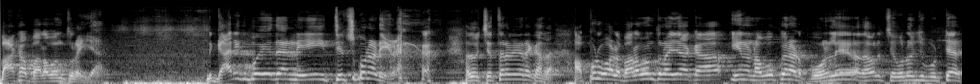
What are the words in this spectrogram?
బాగా బలవంతులయ్యారు గాలికి పోయేదాన్ని తెచ్చుకున్నాడు ఈయన. అదో చిత్రమైన కథ. అప్పుడు వాళ్ళు బలవంతులయ్యాక ఈయన నవ్వుకున్నాడు. పోన్లే అదవలు చెవులోంచి పుట్టారు.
